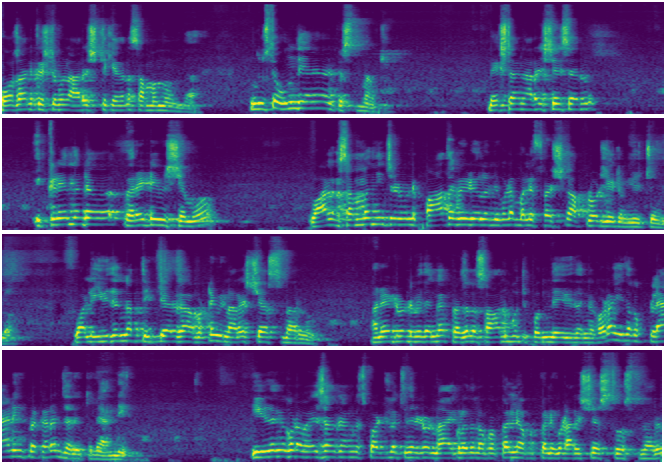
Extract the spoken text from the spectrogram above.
పోసాని కృష్ణముల అరెస్ట్కి ఏదైనా సంబంధం ఉందా? చూస్తే ఉంది అని అనిపిస్తుంది మనకి. నెక్స్ట్ ఆయన అరెస్ట్ చేశారు. ఇక్కడ ఏంటంటే వెరైటీ విషయము. వాళ్ళకి సంబంధించినటువంటి పాత వీడియోలన్నీ కూడా మళ్ళీ ఫ్రెష్గా అప్లోడ్ చేయటం యూట్యూబ్లో. వాళ్ళు ఈ విధంగా తిట్టారు కాబట్టి వీళ్ళు అరెస్ట్ చేస్తున్నారు అనేటువంటి విధంగా ప్రజల సానుభూతి పొందే విధంగా కూడా ఇది ఒక ప్లానింగ్ ప్రకారం జరుగుతున్నాయి అన్నీ. ఈ విధంగా కూడా వైఎస్ఆర్ కాంగ్రెస్ పార్టీలో చెందినటువంటి నాయకులందరూ ఒక్కొక్కరిని ఒక్కొక్కరిని కూడా అరెస్ట్ చేస్తూ వస్తున్నారు.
